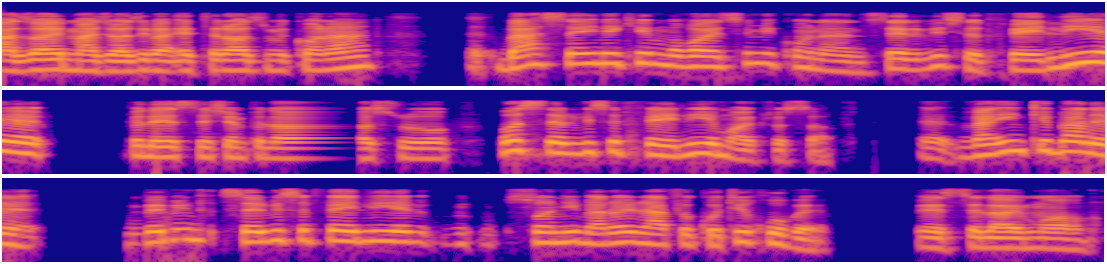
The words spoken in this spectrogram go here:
فضای مجازی و اعتراض می‌کنن بحث اینه که مقایسه می‌کنن سرویس فعلی پلی استیشن Plus رو با سرویس فعلی مایکروسافت و اینکه بله ببین سرویس فعلی سونی برای رفع کتی خوبه به اصطلاح ما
